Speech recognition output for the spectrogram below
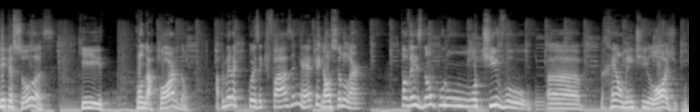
Tem pessoas que, quando acordam, a primeira coisa que fazem é pegar o celular. Talvez não por um motivo uh, realmente lógico,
